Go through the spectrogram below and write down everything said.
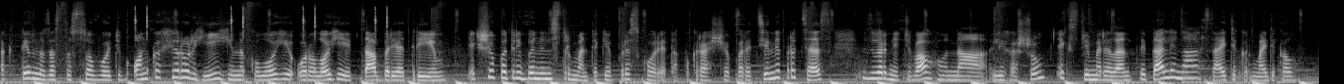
активно застосовують в онкохірургії, гінекології, урології та баріатрії. Якщо потрібен інструмент, який прискорює та покращує операційний процес, зверніть увагу на лігашу XP Maryland. Деталі на сайті CorMedical.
